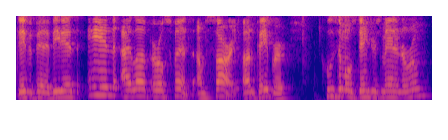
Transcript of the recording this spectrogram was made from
David Benavidez, and I love Errol Spence, I'm sorry. On paper, who's the most dangerous man in the room?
